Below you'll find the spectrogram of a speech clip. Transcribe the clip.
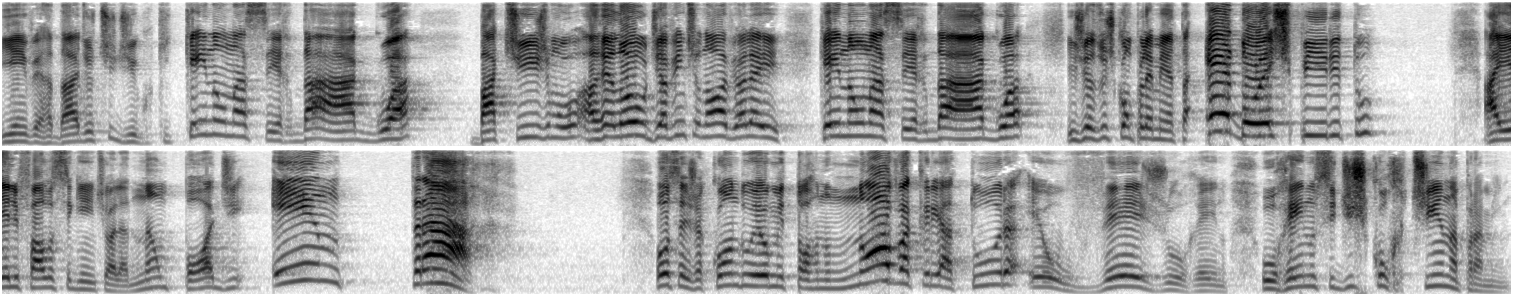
e em verdade eu te digo que quem não nascer da água, batismo, hello, dia 29, olha aí. Quem não nascer da água, e Jesus complementa, e do Espírito. Aí ele fala o seguinte: olha, não pode entrar ou seja, quando eu me torno nova criatura, eu vejo o reino. O reino se descortina para mim.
